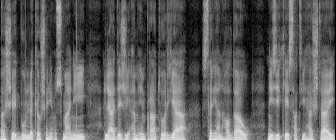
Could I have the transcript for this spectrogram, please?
بەشێک بوون لە کەوشەنی عوسمانی لە دژی ئەم ئیمپراتۆرییە سەریان هەڵدا و نیزیکەی سەتی هەشتای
